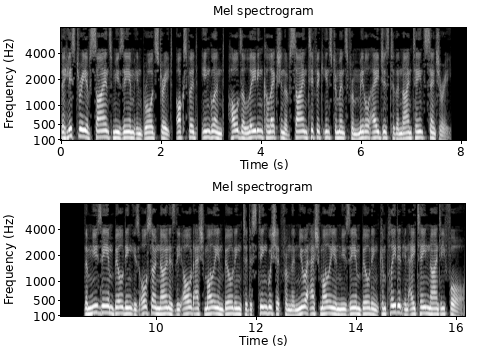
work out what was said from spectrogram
The History of Science Museum in Broad Street, Oxford, England, holds a leading collection of scientific instruments from Middle Ages to the 19th century. The museum building is also known as the Old Ashmolean Building to distinguish it from the newer Ashmolean Museum building completed in 1894.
